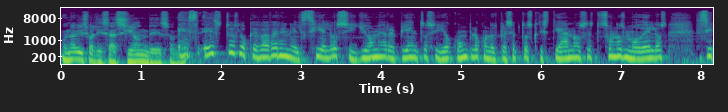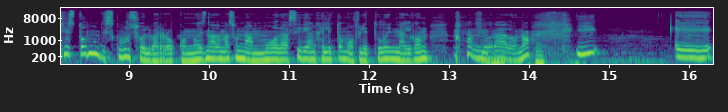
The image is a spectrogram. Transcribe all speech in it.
Una visualización de eso, ¿no? es, esto es lo que va a haber en el cielo si yo me arrepiento, si yo cumplo con los preceptos cristianos, estos son los modelos. Es decir, es todo un discurso el barroco, no es nada más una moda así de angelito mofletudo y nalgón con dorado, ¿no? Y eh,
